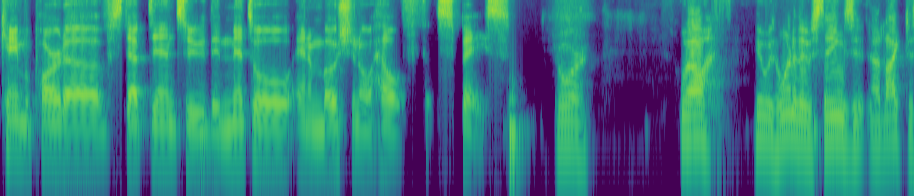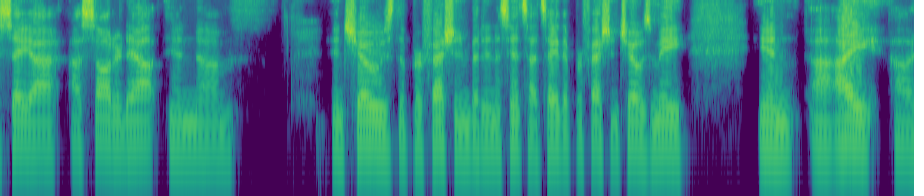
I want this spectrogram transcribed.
came a part of, stepped into the mental and emotional health space. Sure. Well, it was one of those things that I'd like to say I, I sought it out in um, and chose the profession, but in a sense, I'd say the profession chose me. And uh, I uh,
